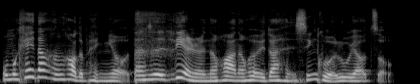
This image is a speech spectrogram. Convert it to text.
我们可以当很好的朋友，但是恋人的话呢，会有一段很辛苦的路要走，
